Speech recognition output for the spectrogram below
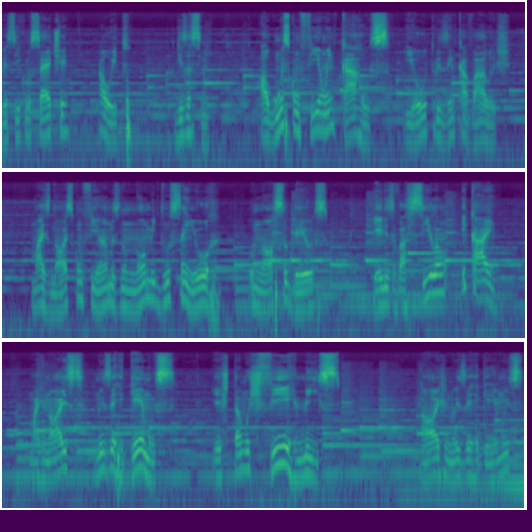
versículo 7 a 8. Diz assim: Alguns confiam em carros e outros em cavalos, mas nós confiamos no nome do Senhor, o nosso Deus. Eles vacilam e caem, mas nós nos erguemos e estamos firmes nós nos erguemos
